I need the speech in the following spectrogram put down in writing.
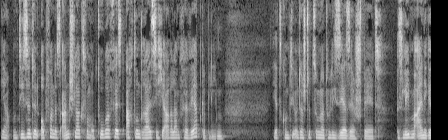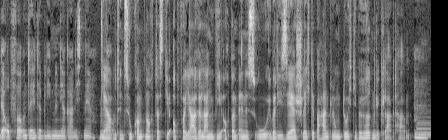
Ja, und die sind den Opfern des Anschlags vom Oktoberfest 38 Jahre lang verwehrt geblieben. Jetzt kommt die Unterstützung natürlich sehr, sehr spät. Es leben einige der Opfer und der Hinterbliebenen ja gar nicht mehr. Ja, und hinzu kommt noch, dass die Opfer jahrelang wie auch beim NSU über die sehr schlechte Behandlung durch die Behörden geklagt haben. Mhm.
